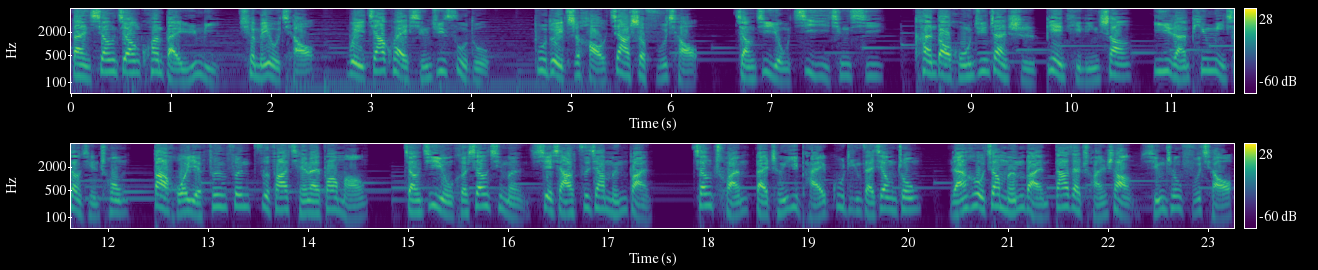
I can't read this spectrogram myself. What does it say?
但湘江宽百余米，却没有桥。为加快行军速度，部队只好架设浮桥。蒋继勇记忆清晰，看到红军战士遍体鳞伤，依然拼命向前冲，大伙也纷纷自发前来帮忙。蒋继勇和乡亲们卸下自家门板，将船摆成一排，固定在江中，然后将门板搭在船上，形成浮桥，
